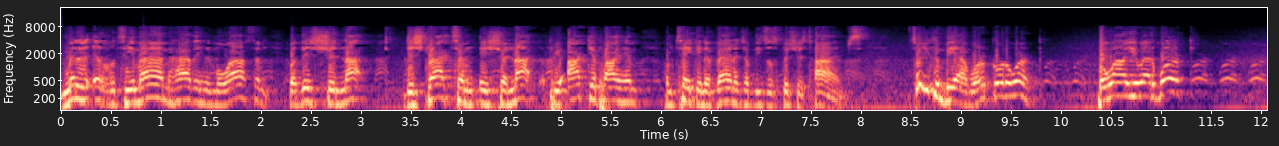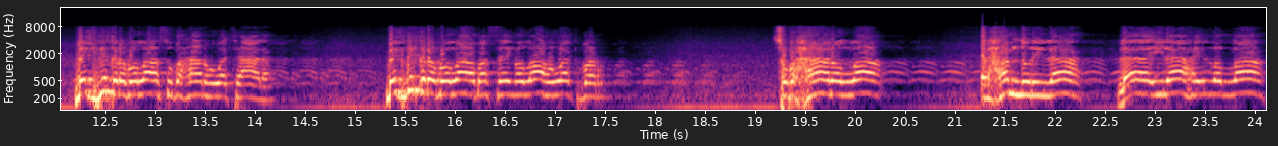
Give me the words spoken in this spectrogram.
من الاغتمام هذه المواسم but this should not distract him, it should not preoccupy him from taking advantage of these auspicious times. So you can be at work, go to work. But while you're at work, make dhikr of Allah subhanahu wa ta'ala. Make dhikr of Allah by saying Allahu Akbar. Subhanallah. Alhamdulillah. La ilaha illallah.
